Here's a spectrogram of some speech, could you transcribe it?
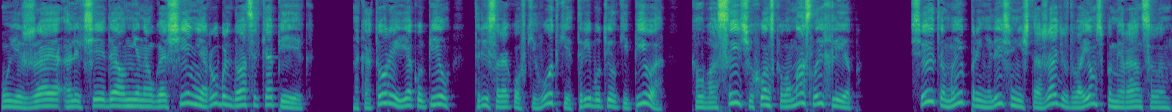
Уезжая, Алексей дал мне на угощение рубль двадцать копеек, на которые я купил три сороковки водки, три бутылки пива, колбасы, чухонского масла и хлеб. Все это мы принялись уничтожать вдвоем с Померанцевым.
